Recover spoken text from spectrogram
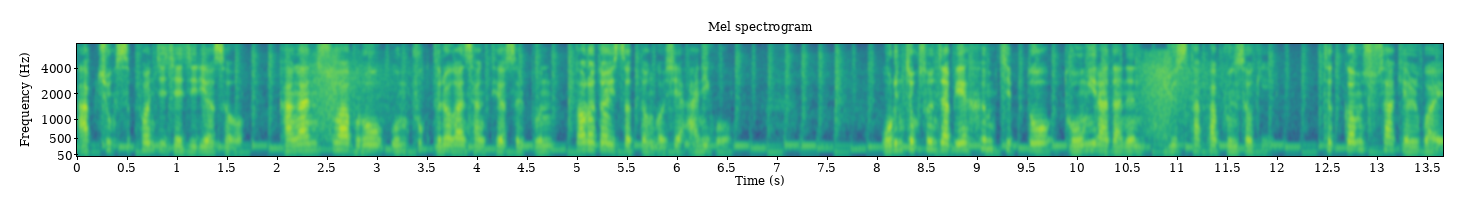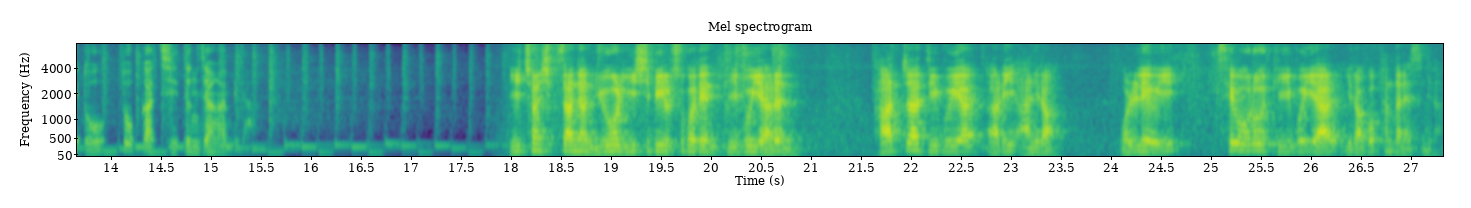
압축 스펀지 재질이어서 강한 수압으로 움푹 들어간 상태였을 뿐 떨어져 있었던 것이 아니고 오른쪽 손잡이의 흠집도 동일하다는 뉴스타파 분석이 특검 수사 결과에도 똑같이 등장합니다. 2014년 6월 22일 수거된 DVR은 가짜 DVR이 아니라 원래의 세월호 DVR이라고 판단했습니다.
